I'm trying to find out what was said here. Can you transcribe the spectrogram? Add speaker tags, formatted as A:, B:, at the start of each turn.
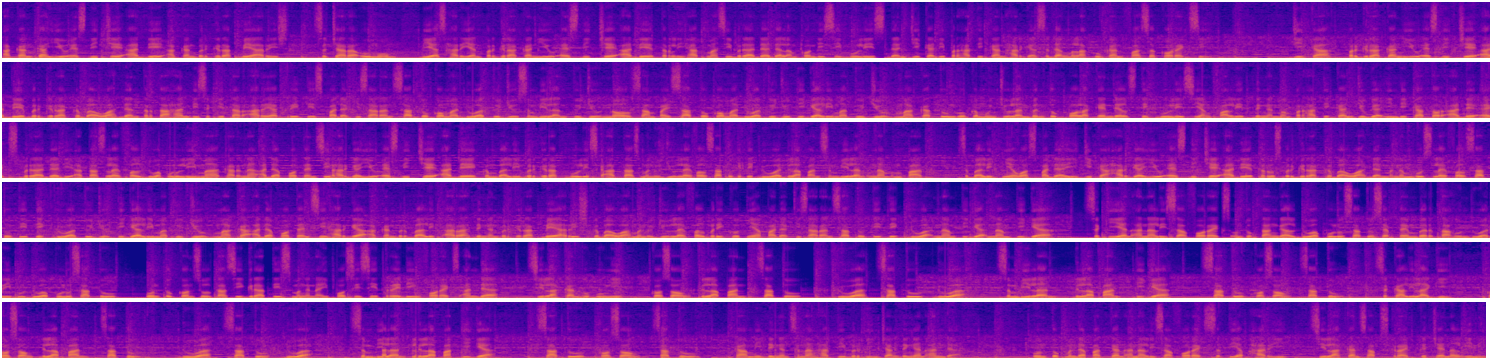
A: Akankah USD CAD akan bergerak bearish? Secara umum, bias harian pergerakan USD CAD terlihat masih berada dalam kondisi bullish dan jika diperhatikan harga sedang melakukan fase koreksi. Jika pergerakan USD CAD bergerak ke bawah dan tertahan di sekitar area kritis pada kisaran 1,27970 sampai 1,27357, maka tunggu kemunculan bentuk pola candlestick bullish yang valid dengan memperhatikan juga indikator ADX berada di atas level 25 karena ada potensi harga USD CAD kembali bergerak bullish ke atas menuju level 1.28964. Sebaliknya waspadai jika harga USD CAD terus bergerak ke bawah dan menembus level 1.27357 maka ada potensi harga akan berbalik arah dengan bergerak bearish ke bawah menuju level berikutnya pada kisaran 1.26363. Sekian analisa forex untuk tanggal 21 September tahun 2021. Untuk konsultasi gratis mengenai posisi trading forex Anda, silakan hubungi 081212 983 101. Sekali lagi, 081 212 983 101. Kami dengan senang hati berbincang dengan Anda. Untuk mendapatkan analisa forex setiap hari, silakan subscribe ke channel ini.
